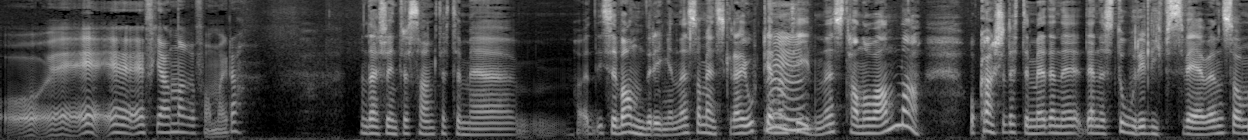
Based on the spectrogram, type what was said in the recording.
er, er, er fjernere for meg, da. Men det er så interessant dette med disse vandringene som mennesker har gjort gjennom tidenes tann og vann, da. Og kanskje dette med denne, denne store livsveven som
